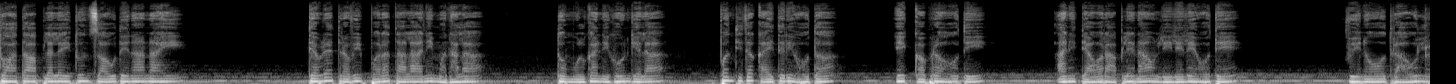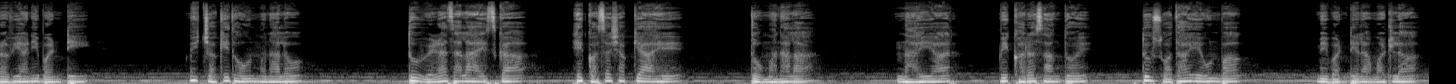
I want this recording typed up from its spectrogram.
तो आता आपल्याला इथून जाऊ देणार नाही. तेवढ्यात रवी परत आला आणि म्हणाला तो मुलगा निघून गेला पण तिथं काहीतरी होतं. एक कब्र होती आणि त्यावर आपले नाव लिहिलेले होते. विनोद राहुल रवी आणि बंटी. मी चकित होऊन म्हणालो तू वेळा झाला आहेस का? हे कसं शक्य आहे? तो म्हणाला नाही यार मी खरं सांगतोय तू स्वतः येऊन बघ. मी बंटीला म्हटलं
